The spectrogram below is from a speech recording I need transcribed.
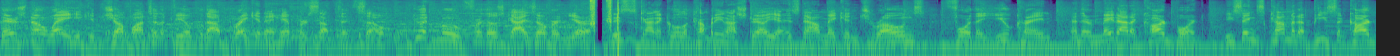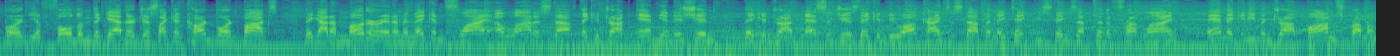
there's no way he can jump onto the field without breaking a hip or something. So, good move for those guys over in Europe. This is kind of cool. A company in Australia is now making drones for the Ukraine, and they're made out of cardboard. These things come in a piece of cardboard. You fold them together just like a cardboard box. They got a motor in them, and they can fly a lot of stuff. They can drop ammunition, they can drop messages, they can do all kinds of stuff, and they take these things up to the front line, and they can even drop bombs from them.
